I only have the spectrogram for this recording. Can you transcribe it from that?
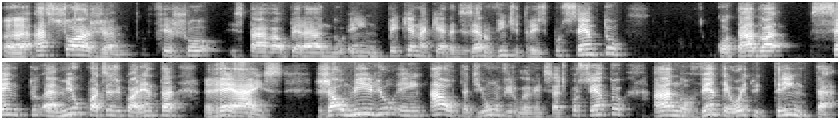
Uh, a soja fechou, estava operando em pequena queda de 0,23%, cotado a, a 1.440 reais. Já o milho em alta de 1,27% a 98,30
